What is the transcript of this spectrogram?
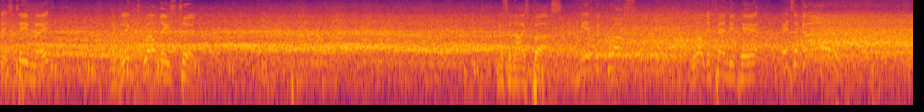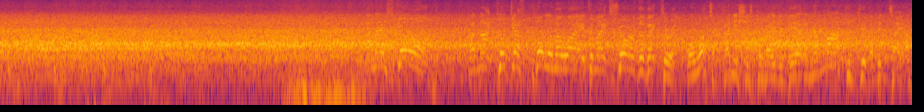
His teammate. They've linked well, these two. That's a nice pass. Here's the cross. Well defended here. It's a goal! and that could just pull them away to make sure of the victory. Well, what a finish he's provided there, and the marking could have been tighter.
